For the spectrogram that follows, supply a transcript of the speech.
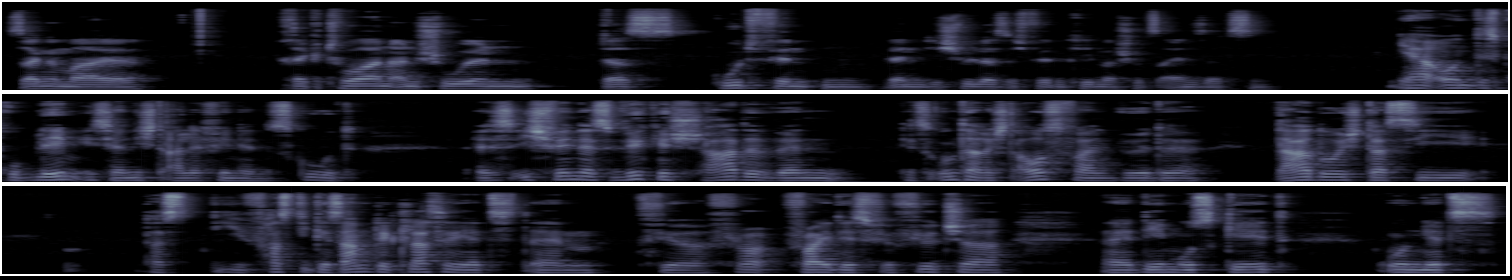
sagen wir mal, Rektoren an Schulen das gut finden, wenn die Schüler sich für den Klimaschutz einsetzen. Ja, und das Problem ist ja nicht alle finden es gut. Es, ich finde es wirklich schade, wenn jetzt Unterricht ausfallen würde, dadurch, dass sie, dass die fast die gesamte Klasse jetzt ähm, für Fridays for Future äh, Demos geht und jetzt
